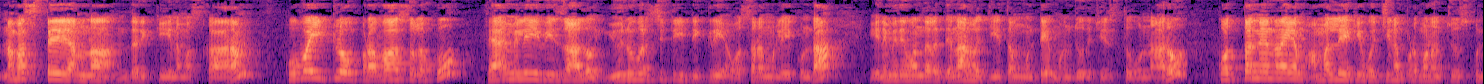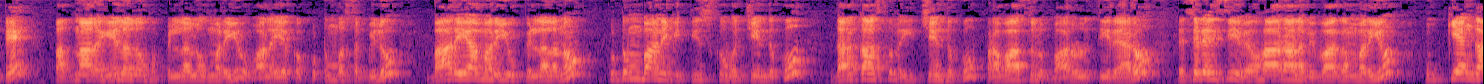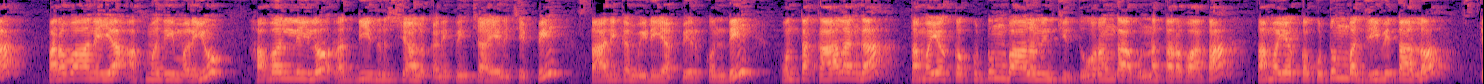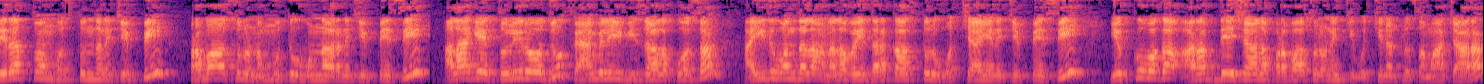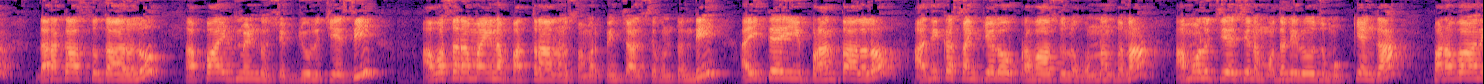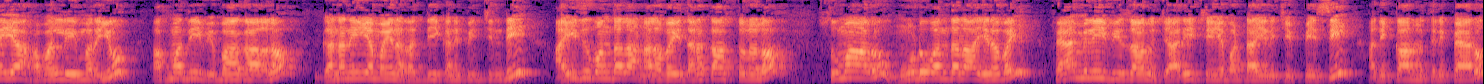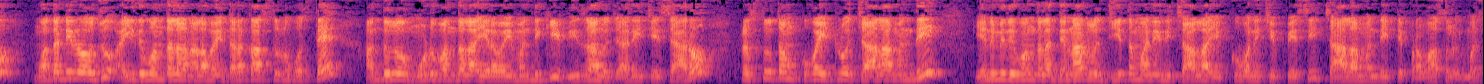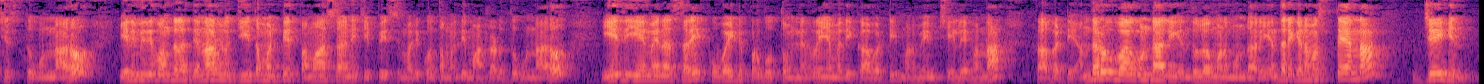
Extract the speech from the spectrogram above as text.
నమస్తే అన్న అందరికీ నమస్కారం. కువైట్లో ప్రవాసులకు ఫ్యామిలీ వీసాలు యూనివర్సిటీ డిగ్రీ అవసరం లేకుండా ఎనిమిది వందల దినారుల జీతం ఉంటే మంజూరు చేస్తూ ఉన్నారు. కొత్త నిర్ణయం అమల్లోకి వచ్చినప్పుడు మనం చూసుకుంటే పద్నాలుగేళ్ళలోపు పిల్లలు మరియు వాళ్ళ యొక్క కుటుంబ సభ్యులు భార్య మరియు పిల్లలను కుటుంబానికి తీసుకువచ్చేందుకు దరఖాస్తులు ఇచ్చేందుకు ప్రవాసులు బారులు తీరారు. రెసిడెన్సీ వ్యవహారాల విభాగం మరియు ముఖ్యంగా పర్వానియా అహ్మదీ మరియు హవల్లీలో రద్దీ దృశ్యాలు కనిపించాయని చెప్పి స్థానిక మీడియా పేర్కొంది. కొంతకాలంగా తమ యొక్క కుటుంబాల నుంచి దూరంగా ఉన్న తర్వాత తమ యొక్క కుటుంబ జీవితాల్లో స్థిరత్వం వస్తుందని చెప్పి ప్రవాసులు నమ్ముతూ ఉన్నారని చెప్పేసి అలాగే తొలి రోజు ఫ్యామిలీ వీసాల కోసం ఐదు వందల నలభై దరఖాస్తులు వచ్చాయని చెప్పేసి ఎక్కువగా అరబ్ దేశాల ప్రవాసుల నుంచి వచ్చినట్లు సమాచారం దరఖాస్తుదారులు అపాయింట్మెంట్ను షెడ్యూల్ చేసి అవసరమైన పత్రాలను సమర్పించాల్సి ఉంటుంది. అయితే ఈ ప్రాంతాలలో అధిక సంఖ్యలో ప్రవాసులు ఉన్నందున అమలు చేసిన మొదటి రోజు ముఖ్యంగా పరవానియా హవల్లీ మరియు అహ్మదీ విభాగాలలో గణనీయమైన రద్దీ కనిపించింది. ఐదు వందల నలభై దరఖాస్తులలో సుమారు మూడు వందల ఇరవై ఫ్యామిలీ వీసాలు జారీ చేయబడ్డాయని చెప్పేసి అధికారులు తెలిపారు. మొదటి రోజు ఐదు వందల నలభై దరఖాస్తులు వస్తే అందులో మూడు వందల ఇరవై మందికి వీసాలు జారీ చేశారు. ప్రస్తుతం కువైట్లో చాలా మంది ఎనిమిది వందల దినార్లు జీతం అనేది చాలా ఎక్కువని చెప్పేసి చాలా మంది అయితే ప్రవాసులు విమర్శిస్తూ ఉన్నారు ఎనిమిది వందల దినార్లు జీతం అంటే తమాషా అని చెప్పేసి మరికొంతమంది మాట్లాడుతూ ఉన్నారు ఏది ఏమైనా సరే కువైట్ ప్రభుత్వం నిర్ణయం అది కాబట్టి మనం ఏం చేయలేమన్నా. కాబట్టి అందరూ బాగుండాలి ఎందులో మనం ఉండాలి. అందరికీ నమస్తే అన్న. జై హింద్.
